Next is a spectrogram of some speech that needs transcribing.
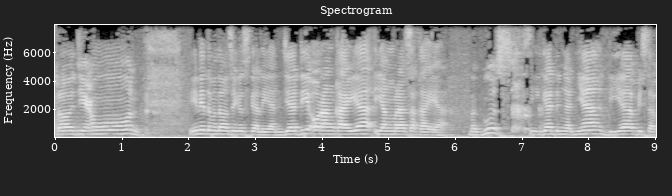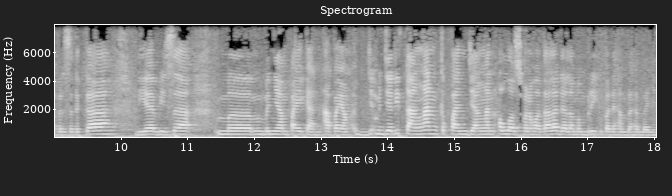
raji'un. Ini teman-teman saya sekalian. Jadi orang kaya yang merasa kaya bagus sehingga dengannya dia bisa bersedekah, dia bisa me menyampaikan apa yang menjadi tangan kepanjangan Allah Subhanahu wa taala dalam memberi kepada hamba-hambanya.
